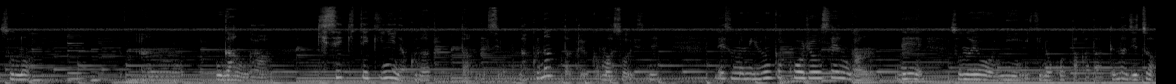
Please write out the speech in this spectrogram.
そのあのがんが奇跡的になくなったんですよなくなったというかまあそうですねでその未分化甲状腺がんでそのように生き残った方っていうのは実は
